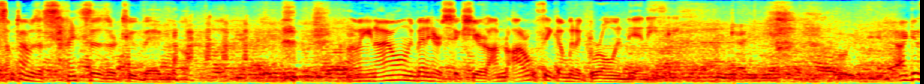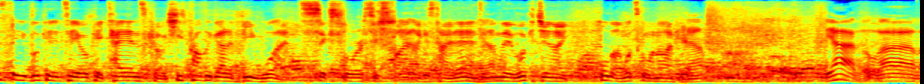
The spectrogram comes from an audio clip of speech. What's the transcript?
Sometimes the sizes are too big. I mean, I've only been here six years. I'm, I don't think I'm going to grow into anything. Okay. I guess they look at it and say, okay, tight ends coach, he's probably got to be what, six four, six five, Yeah. like his tight ends, and then they look at you and like, hold on, what's going on here? Yeah. Yeah. Uh,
